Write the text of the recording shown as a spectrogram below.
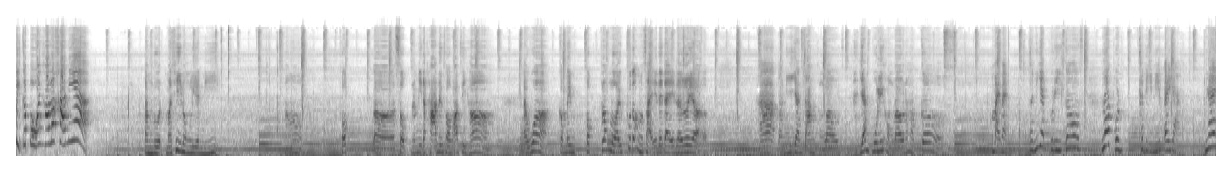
ปิดกระโปรงให้เขาล่ะคะเนี่ยตำรวจมาที่โรงเรียนนี้อ๋อพบเอ่อศพนะมีหลักฐานหนึ่งสองสามสี่ห้า แต่ว่าก็ไม่พบร่องรอยผู้ต้องสงสัยใด ๆ เลยอะอ่าตอนนี้ยันจังของเรา ยันปูรีของเรานะครับ ก็หมายใหม่ตอนนี้ยันบุรีก็รอดพ้นคดีนี้ไปอย่างง่าย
